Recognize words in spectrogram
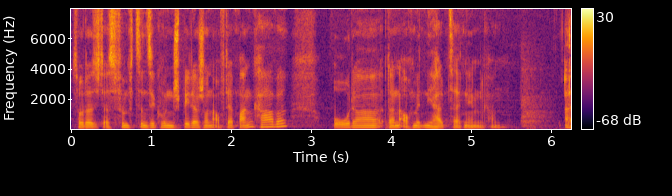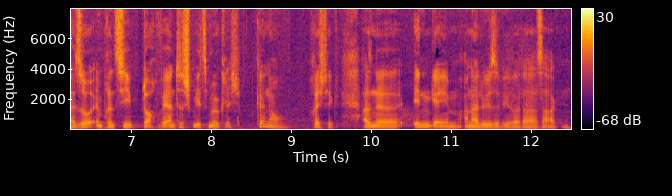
so dass ich das 15 Sekunden später schon auf der Bank habe oder dann auch mit in die Halbzeit nehmen kann. Also im Prinzip doch während des Spiels möglich. Genau, richtig. Also eine In-Game-Analyse, wie wir da sagen.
